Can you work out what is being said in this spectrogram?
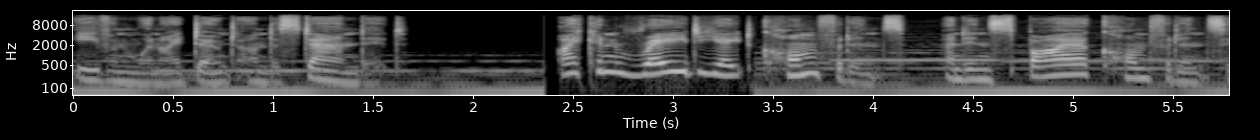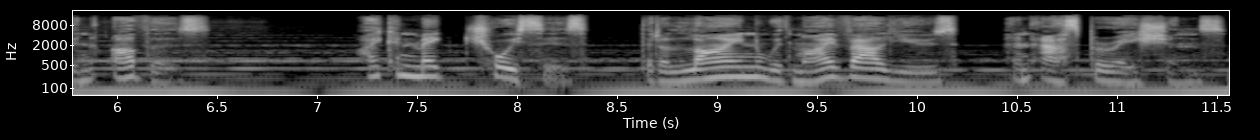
even when I don't understand it. I can radiate confidence and inspire confidence in others. I can make choices that align with my values and aspirations.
